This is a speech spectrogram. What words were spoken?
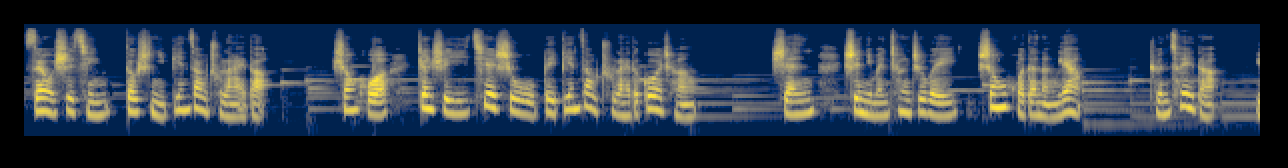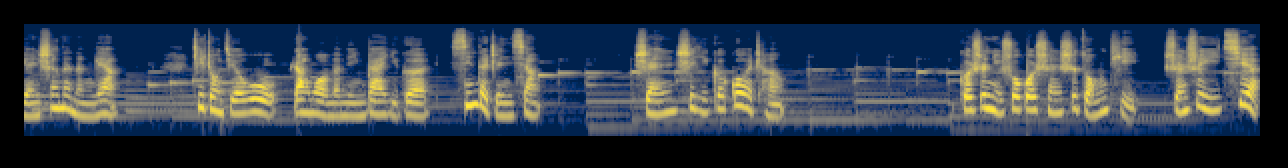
所有事情都是你编造出来的。生活正是一切事物被编造出来的过程。神是你们称之为生活的能量，纯粹的、原生的能量。这种觉悟让我们明白一个新的真相：神是一个过程。可是你说过，神是总体，神是一切。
